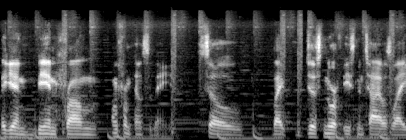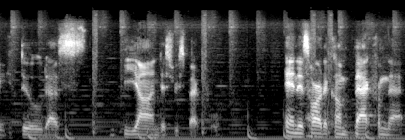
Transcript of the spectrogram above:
again, being from I'm from Pennsylvania, so like just northeast mentality, I was like, dude, that's beyond disrespectful. And it's hard to come back from that.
